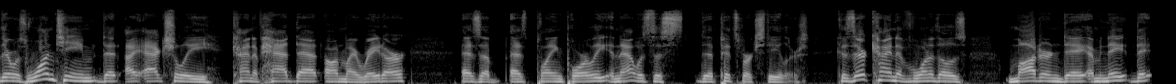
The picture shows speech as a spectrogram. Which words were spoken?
there was one team that I actually kind of had that on my radar as a as playing poorly, and that was this the Pittsburgh Steelers because they're kind of one of those modern day. I mean, they, they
